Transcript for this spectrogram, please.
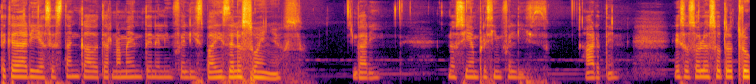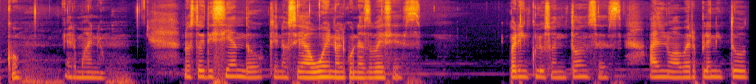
te quedarías estancado eternamente en el infeliz país de los sueños. Gary, no siempre es infeliz. Arten, eso solo es otro truco, hermano. No estoy diciendo que no sea bueno algunas veces, pero incluso entonces, al no haber plenitud,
